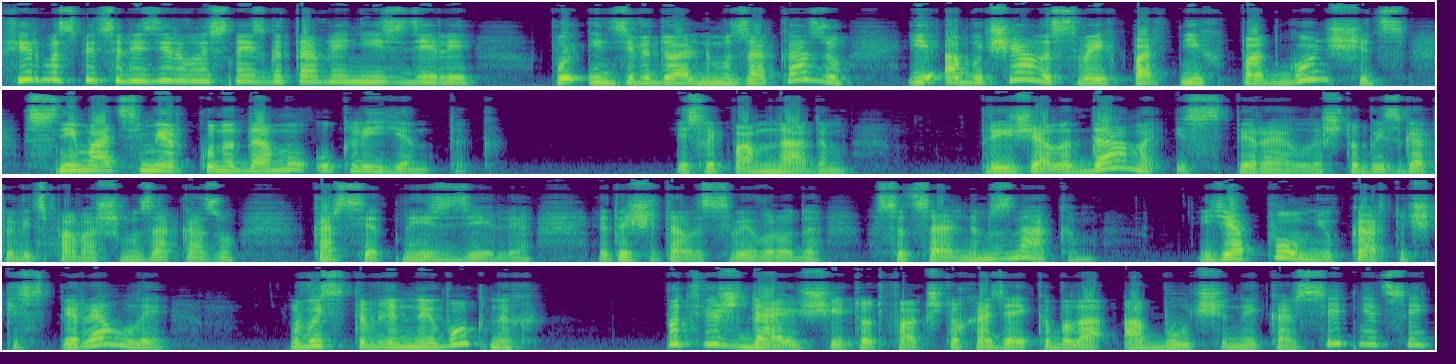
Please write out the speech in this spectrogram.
Фирма специализировалась на изготовлении изделий по индивидуальному заказу и обучала своих портних-подгонщиц снимать мерку на дому у клиенток. Если к вам на дом приезжала дама из Спиреллы, чтобы изготовить по вашему заказу корсетные изделия, это считалось своего рода социальным знаком. Я помню карточки Спиреллы, выставленные в окнах, подтверждающие тот факт, что хозяйка была обученной корсетницей,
